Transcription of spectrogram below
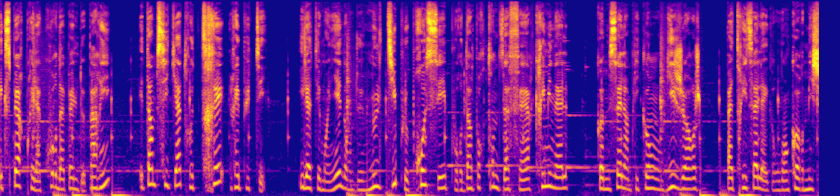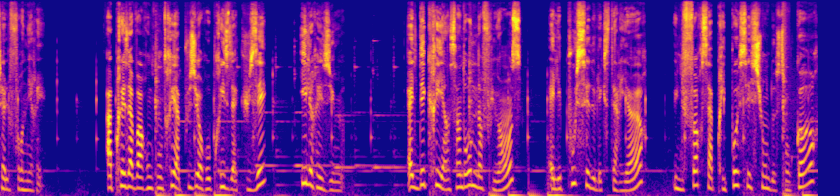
expert près la Cour d'appel de Paris, est un psychiatre très réputé. Il a témoigné dans de multiples procès pour d'importantes affaires criminelles, comme celle impliquant Guy Georges, Patrice Allègre ou encore Michel Fourniret. Après avoir rencontré à plusieurs reprises l'accusée, il résume. Elle décrit un syndrome d'influence, elle est poussée de l'extérieur, une force a pris possession de son corps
